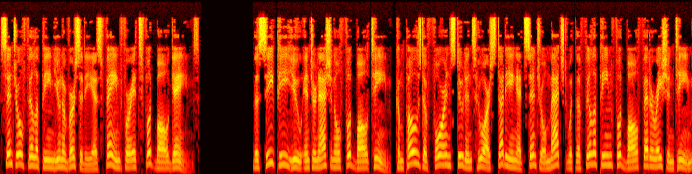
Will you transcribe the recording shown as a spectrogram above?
Central Philippine University is famed for its football games. The CPU international football team, composed of foreign students who are studying at Central matched with the Philippine Football Federation team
